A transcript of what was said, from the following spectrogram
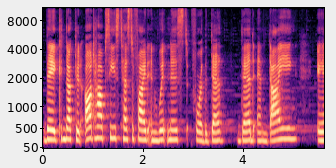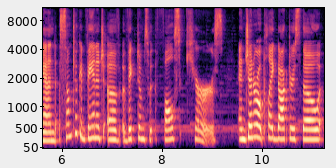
They conducted autopsies, testified and witnessed for the dead, dead and dying, and some took advantage of victims with false cures. And general plague doctors, though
